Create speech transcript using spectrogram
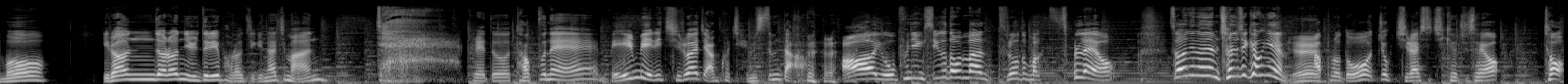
뭐 이런저런 일들이 벌어지긴 하지만 자 그래도 덕분에 매일매일이 지루하지 않고 재밌습니다. 아, 이 오프닝 시그널만 들어도 막 설레요. 써니님, 천식 형님, 예. 앞으로도 쭉 지라시 지켜주세요. 저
